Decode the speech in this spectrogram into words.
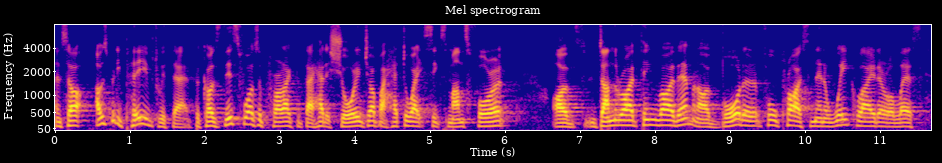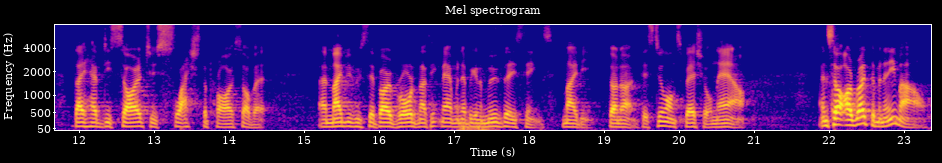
And so I was pretty peeved with that because this was a product that they had a shortage of. I had to wait six months for it. I've done the right thing by them and I've bought it at full price. And then a week later or less, they have decided to slash the price of it. And maybe because they've overordered and they think, man, we're never going to move these things. Maybe. Don't know. They're still on special now. And so I wrote them an email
